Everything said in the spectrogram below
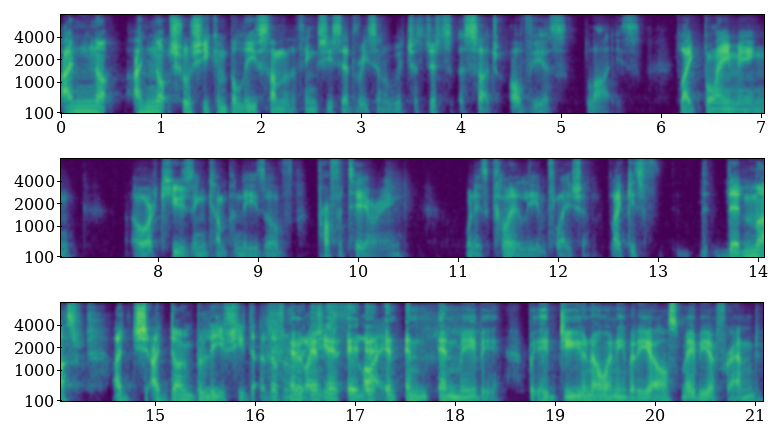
I'm not. I'm not sure she can believe some of the things she said recently, which is just such obvious lies, like blaming or accusing companies of profiteering when it's clearly inflation. Like it's th- there must. I, I don't believe she doesn't realize and, she's and, lying. and, and and maybe, but do you know anybody else? Maybe a friend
